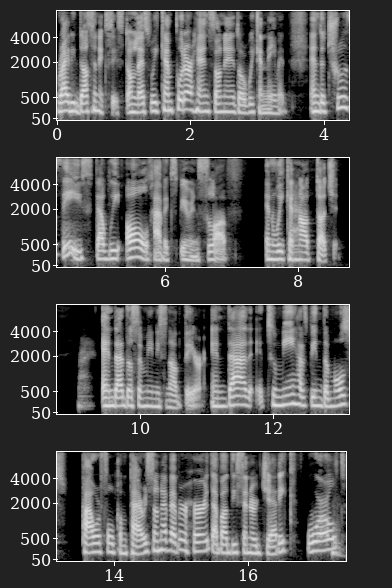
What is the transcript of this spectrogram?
right? It doesn't exist unless we can put our hands on it or we can name it. And the truth is that we all have experienced love and we cannot yeah. touch it. And that doesn't mean it's not there. And that to me has been the most powerful comparison I've ever heard about this energetic world mm.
